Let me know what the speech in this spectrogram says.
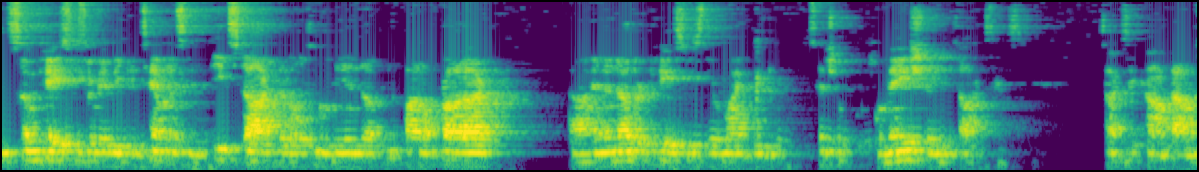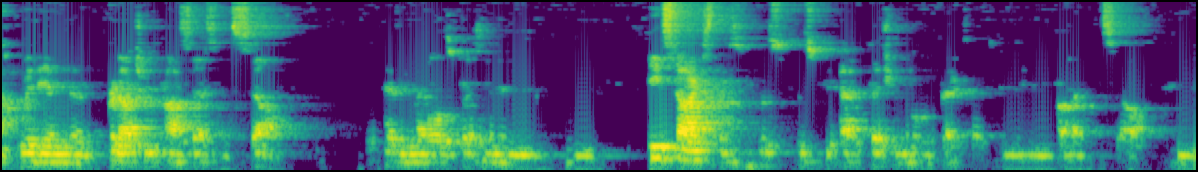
in some cases, there may be contaminants in the feedstock that ultimately end up in the final product. Uh, and in other cases, there might be potential for formation of toxic, toxic compounds within the production process itself. Heavy metals present in feedstocks, this, this, this could have detrimental effects on the product itself. And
